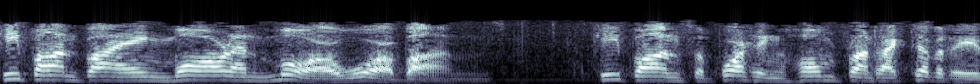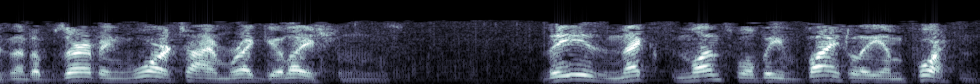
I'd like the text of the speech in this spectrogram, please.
Keep on buying more and more war bonds. Keep on supporting home front activities and observing wartime regulations. These next months will be vitally important.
